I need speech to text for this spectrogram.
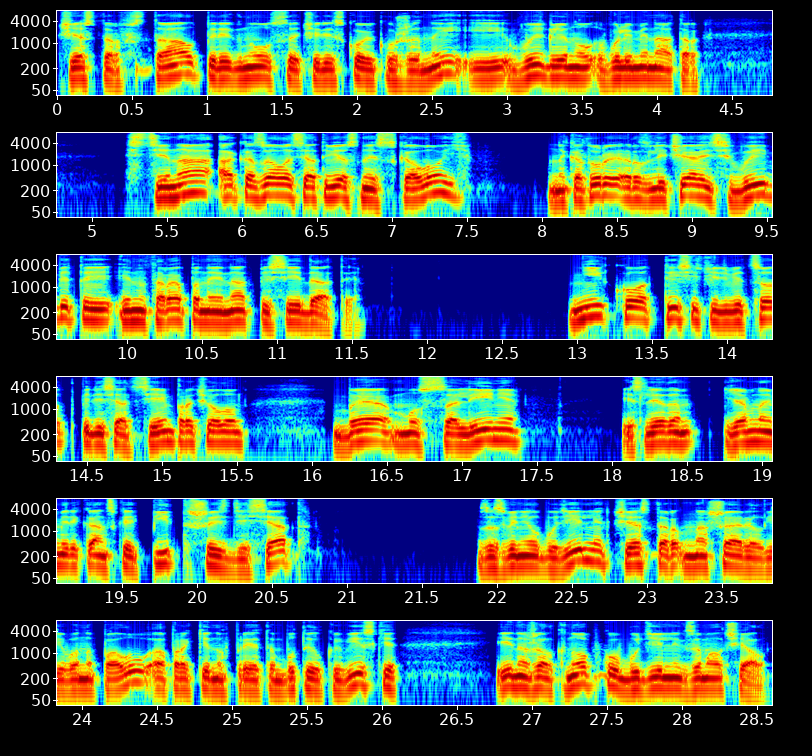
Честер встал, перегнулся через койку жены и выглянул в иллюминатор — Стена оказалась отвесной скалой, на которой различались выбитые и натарапанные надписи и даты. Нико 1957 прочел он, Б. Муссолини и следом явно американская Пит 60. Зазвенел будильник, Честер нашарил его на полу, опрокинув при этом бутылку виски, и нажал кнопку, будильник замолчал.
